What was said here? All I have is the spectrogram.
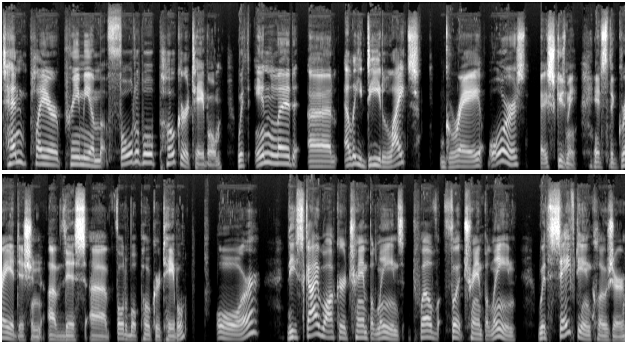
10 player premium foldable poker table with inlaid uh, LED lights, gray, or, excuse me, it's the gray edition of this uh, foldable poker table, or the Skywalker Trampolines 12 foot trampoline with safety enclosure,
